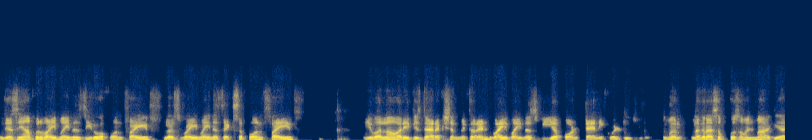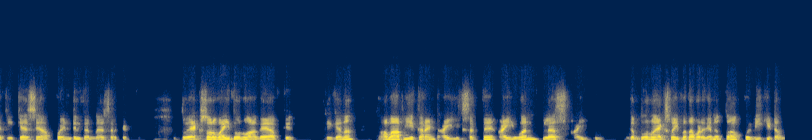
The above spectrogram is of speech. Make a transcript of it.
तो जैसे यहाँ पर y minus zero upon five plus Y minus X upon five ये वाला और एक इस डायरेक्शन में current y minus V upon ten equal to zero लग रहा है सबको समझ में आ गया कि कैसे आपको हैंडल करना है सर्किट तो x और y दोनों आ गए आपके, ठीक है ना? तो अब आप ये करंट I लिख सकते हैं I one plus I two जब दोनों एक्स वाई पता पड़ गए ना तो आपको v की टर्म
